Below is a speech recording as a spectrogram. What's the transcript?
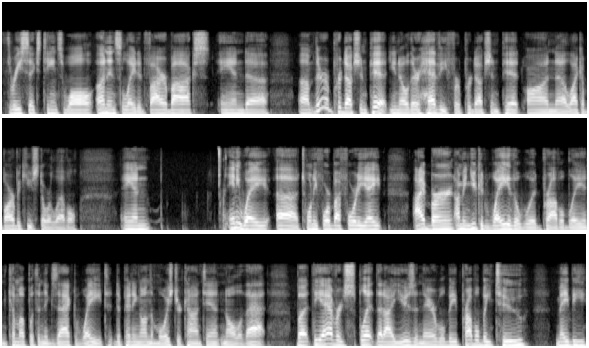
3 16 wall, uninsulated firebox, and uh, um, they're a production pit. You know, they're heavy for production pit on uh, like a barbecue store level. And anyway, uh, 24 by 48. I burn, I mean, you could weigh the wood probably and come up with an exact weight depending on the moisture content and all of that. But the average split that I use in there will be probably two, maybe,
